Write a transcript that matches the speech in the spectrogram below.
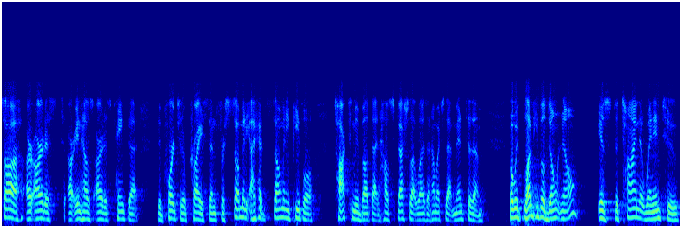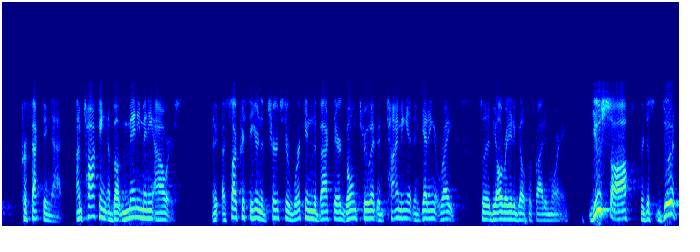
saw our artist, our in-house artist, paint that the portrait of Christ. And for so many, I've had so many people talk to me about that and how special that was and how much that meant to them. But what a lot of people don't know is the time that went into perfecting that. I'm talking about many, many hours. I saw Christy here in the church. They're working in the back there, going through it and timing it and getting it right so it'd be all ready to go for Friday morning. You saw her just do it,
